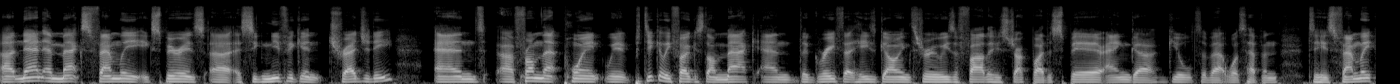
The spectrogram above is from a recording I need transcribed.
Uh, Nan and Mac's family experience uh, a significant tragedy. And uh, from that point, we're particularly focused on Mac and the grief that he's going through. He's a father who's struck by despair, anger, guilt about what's happened to his family.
